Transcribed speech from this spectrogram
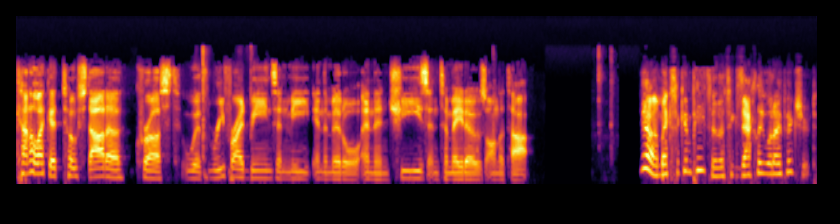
kind of like a tostada crust with refried beans and meat in the middle, and then cheese and tomatoes on the top. Yeah, a Mexican pizza. That's exactly what I pictured.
